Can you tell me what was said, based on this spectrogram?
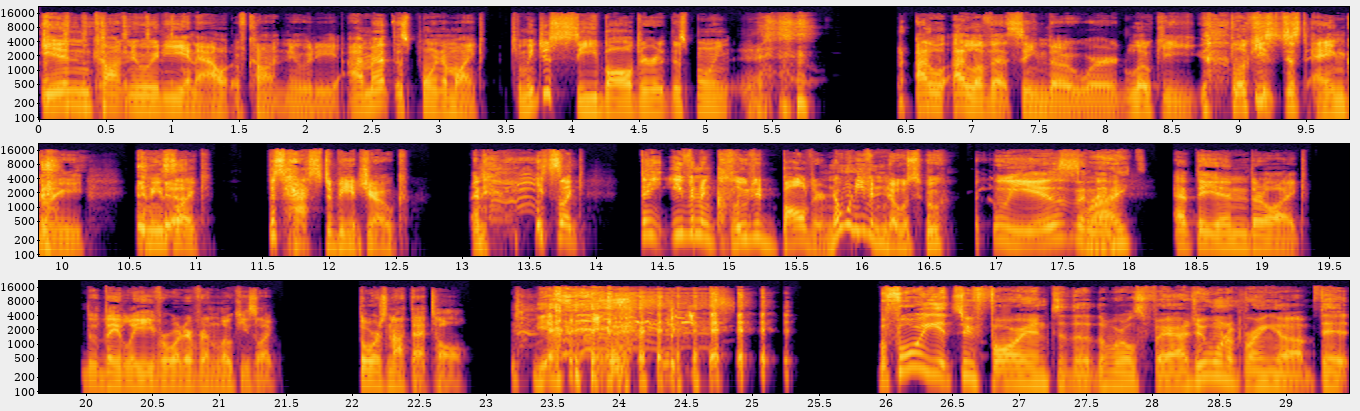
in continuity and out of continuity. I'm at this point. I'm like, can we just see Balder at this point? I I love that scene though, where Loki Loki's just angry and he's Yeah. like, "This has to be a joke," and he's like, "They even included Balder. No one even knows who who he is." And then right? at the end, they're like, they leave or whatever, and Loki's like, "Thor's not that tall." Yeah. Before we get too far into the, the World's Fair, I do want to bring up that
